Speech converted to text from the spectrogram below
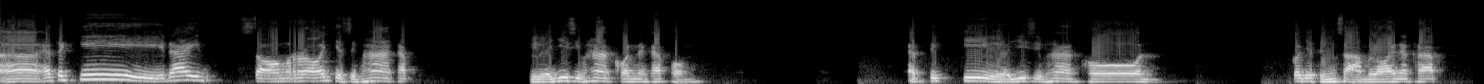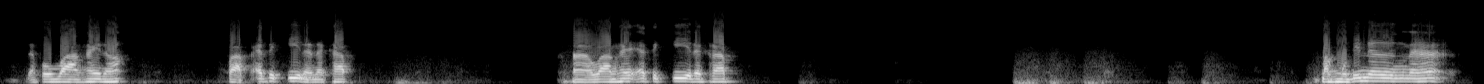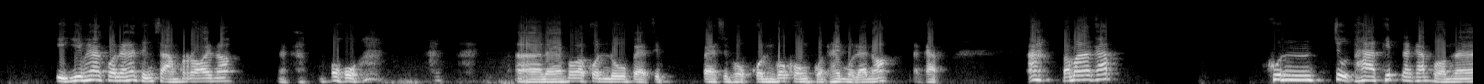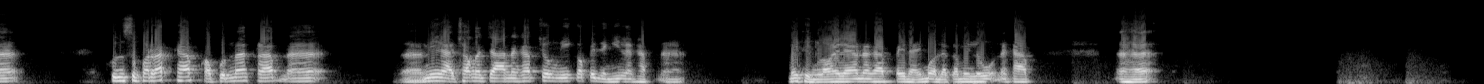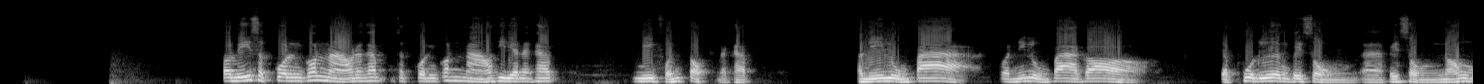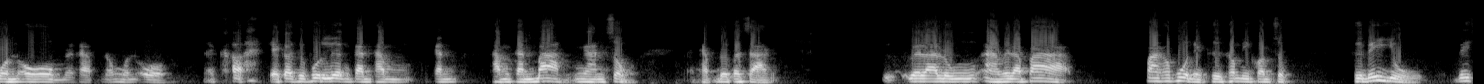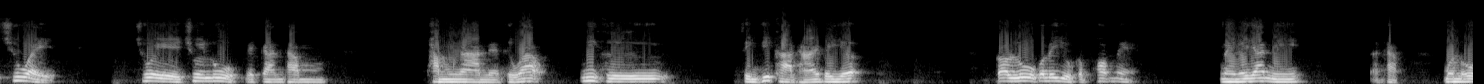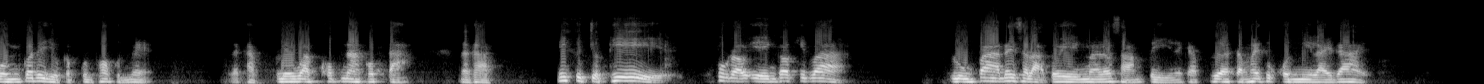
อ่าแอตตะกี้ได้สองร้อยเจ็ดสิบห้าครับ เหลือยี่สิบห้าคนนะครับผมแอตติกี้เหลือยี่สิบห้าคน ก็จะถึงสามร้อยนะครับเดี๋ยวผมวางให้เนาะฝากแอตติกี้หน่อยนะครับอ่าวางให้แอตติกี้นะครับปักหมุดนิดนึงนะฮะอีกยี่ห้าคนนะฮะถึงสามร้อยเนาะนะครับโอ้โหอ่านะเพราะว่าคนดูแปดสิบแปดสิบหกคนก็คงกดให้หมดแล้วเนาะนะครับอะต่อมาครับ คุณจุธาทิพย์นะครับผมนะ คุณสุภรัตน์ครับ ขอบคุณมากครับนะฮะอ่านี่แหละช่องอาจารย์นะครับ ช่วงนี้ก็เป็นอย่างนี้แหละครับนะฮะไม่ถึงร้อยแล้วนะครับ ไปไหนหมดแล้วก็ไม่รู้นะครับนะฮะตอนนี้สกลก็หนาวนะครับ สกลก็หนาวทีเดียวนะครับ มีฝนตกนะครับ วันนี้ลุงป้า วันนี้ลุงป้าก็ จะพูดเรื่องไปส่งอ่าไปส่งน้องมนโอมนะครับ น้องมนโอมแล้วก็แกก็คือพูดเรื่องการทำการทำการบ้านงานส่งนะครับ โดยภาษาเวลาลุงอ่า เวลาป้า ป้าเขาพูดเนี่ยคือเขามีความสุข คือได้อยู่ได้ช่วยช่วยช่วยลูกในการทำทำงานเนี่ย ถือว่านี่คือสิ่งที่ขาดหายไปเยอะ ก็ลูกก็ได้อยู่กับพ่อแม่ ในระยะนี้นะครับ มนโอมก็ได้อยู่กับคุณพ่อคุณแม่นะครับ เรียกว่าครบหน้าครบตานะครับ นี่คือจุดที่พวกเราเองก็คิดว่าลุงป้าได้สละตัวเองมาแล้วสามปีนะครับ เพื่อทำให้ทุกคนมีรายได้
